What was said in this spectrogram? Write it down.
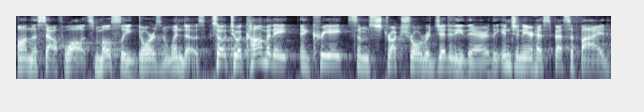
on the south wall. It's mostly doors and windows. So to accommodate and create some structural rigidity there, the engineer has specified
